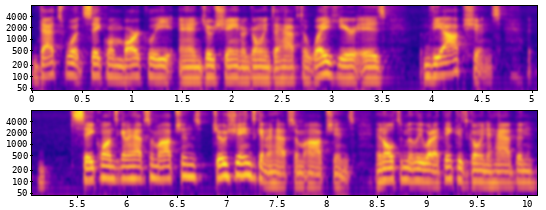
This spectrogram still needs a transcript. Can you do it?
that's what Saquon Barkley and Joe Schoen are going to have to weigh here is the options Saquon's going to have some options Joe Schoen's going to have some options and ultimately what i think is going to happen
